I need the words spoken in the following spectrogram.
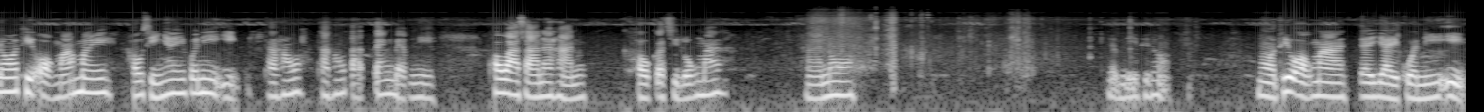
น่อที่ออกมาใหม่เขาสิใหญ่กว่านี้อีก ถ้าเขาถ้าเขาตัดแต่งแบบนี้ เพราะว่าสารอาหารเขาก็สิลงมา หาน่อแบบนี้พี่น้องหน่อที่ออกมาจะใหญ่กว่านี้อีก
